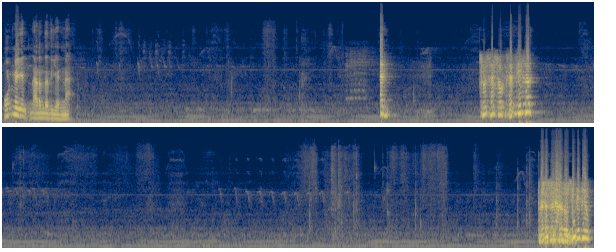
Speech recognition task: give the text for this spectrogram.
உண்மையில் நடந்தது என்ன? Sosa Y de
